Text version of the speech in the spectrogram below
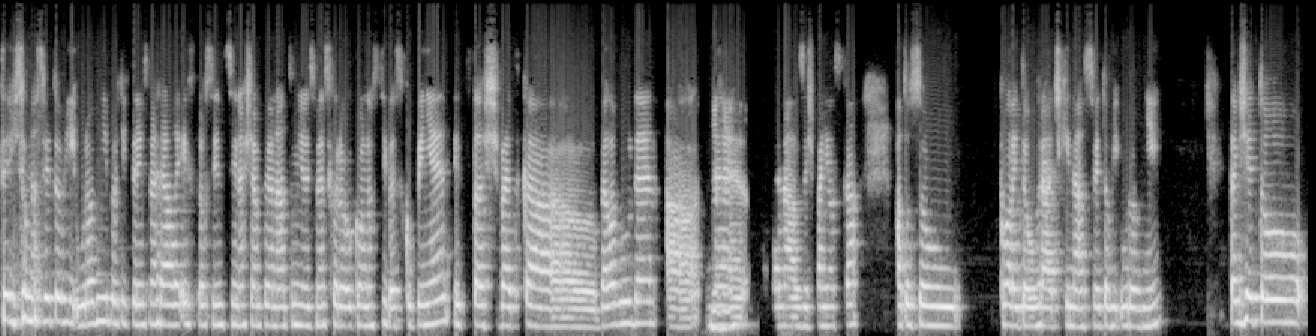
kteří jsou na světové úrovni, proti kterým jsme hráli i v prosinci na šampionátu. Měli jsme shodou okolností ve skupině. I ta švédka Bella Gulden a ne, mm-hmm. ze Španělska. A to jsou kvalitou hráčky na světové úrovni. Takže to,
